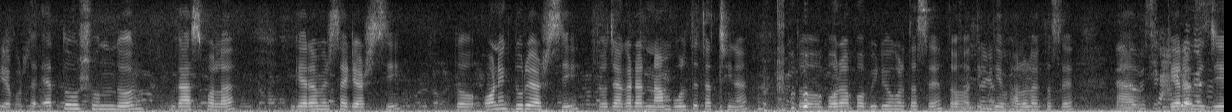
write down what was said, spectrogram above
ইয়ে এত সুন্দর গাছপালা গ্রামের সাইডে আসছি। তো অনেক দূরে আসছি তো জায়গাটার নাম বলতে চাচ্ছি না। তো বড় আপা ভিডিও করতেছে তো দিক দিয়ে ভালো লাগতেছে। আর গ্রামের যে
